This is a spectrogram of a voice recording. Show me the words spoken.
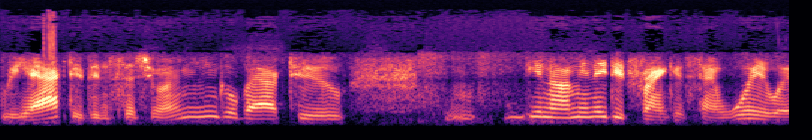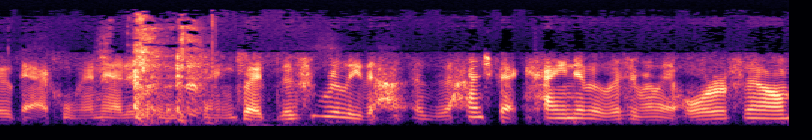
reacted in such a way. I mean, you can go back to. You know, I mean, they did Frankenstein way, way back when that is the thing. But this really the the Hunchback kind of it wasn't really a horror film,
